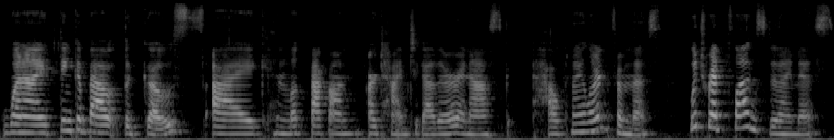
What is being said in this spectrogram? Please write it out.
When I think about the ghosts, I can look back on our time together and ask, how can I learn from this? Which red flags did I miss?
